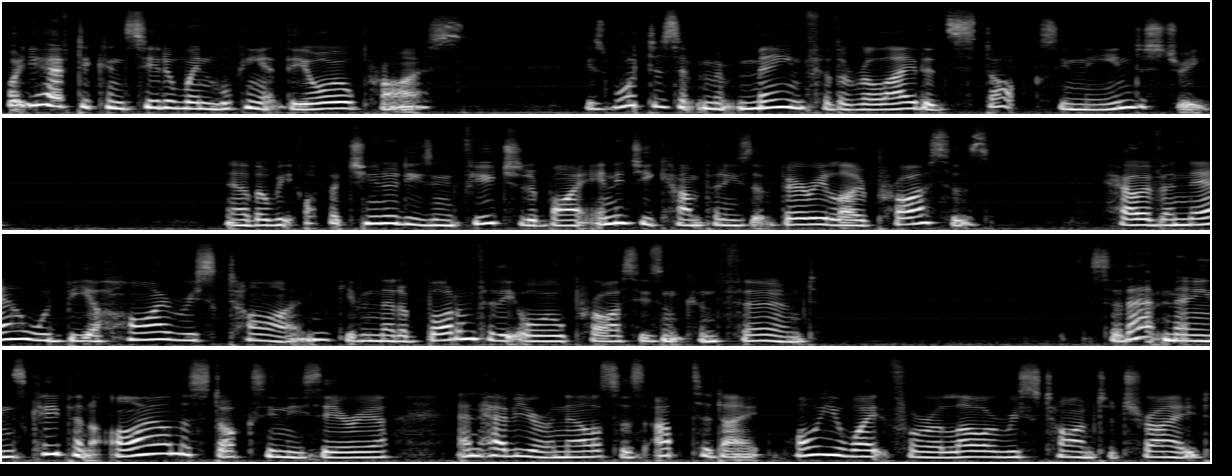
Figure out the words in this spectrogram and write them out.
What you have to consider when looking at the oil price is what does it mean for the related stocks in the industry now, there'll be opportunities in future to buy energy companies at very low prices. However, now would be a high risk time given that a bottom for the oil price isn't confirmed. So that means keep an eye on the stocks in this area and have your analysis up to date while you wait for a lower risk time to trade.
